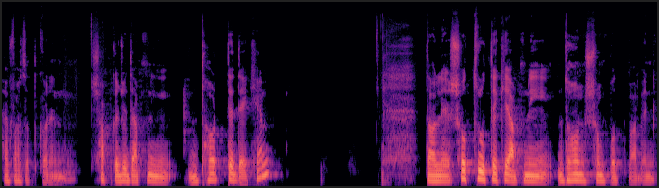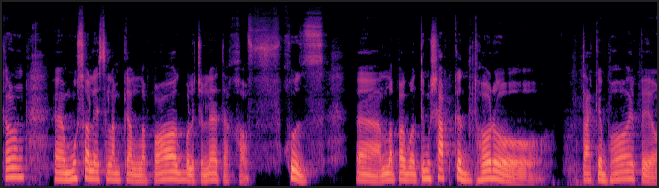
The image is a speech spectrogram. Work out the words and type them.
হেফাজত করেন। সাপকে যদি আপনি ধরতে দেখেন, তাহলে শত্রু থেকে আপনি ধন সম্পদ পাবেন। কারণ মুসা আলাইসাল্লামকে আল্লাহ পাক বলেছিল লা তাখাফ, খুজ। আল্লাহ পাক বলে, তুমি সাপকে ধরো, তাকে ভয় পেও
